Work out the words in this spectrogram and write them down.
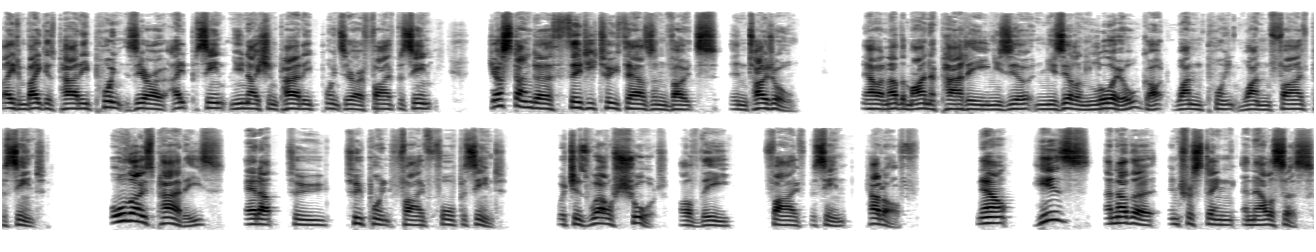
Leighton Baker's Party 0.08%, New Nation Party 0.05%, just under 32,000 votes in total. Now, another minor party, New, New Zealand Loyal, got 1.15%. All those parties add up to 2.54%, which is well short of the 5% cutoff. Now, here's another interesting analysis.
